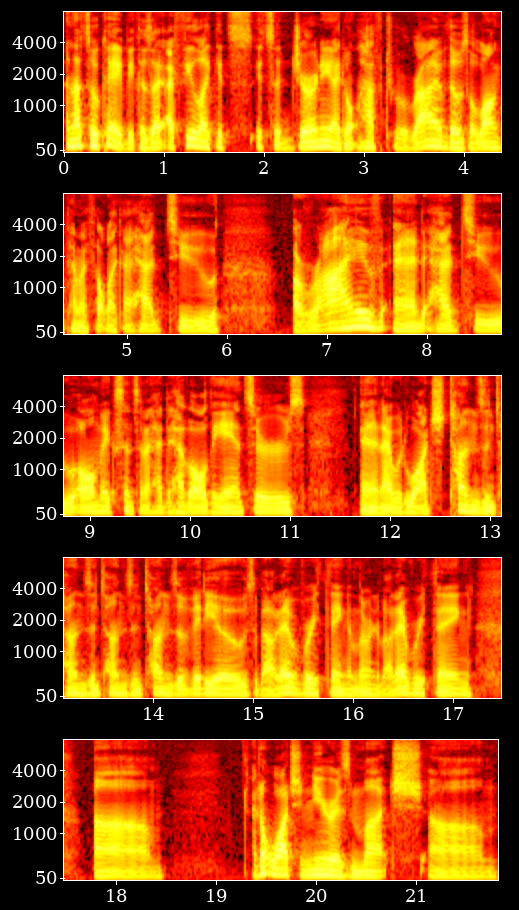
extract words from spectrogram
and that's okay because I, I feel like it's it's a journey. I don't have to arrive. There was a long time I felt like I had to arrive, and it had to all make sense, and I had to have all the answers and I would watch tons and tons and tons and tons of videos about everything and learn about everything. Um, I don't watch near as much um,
